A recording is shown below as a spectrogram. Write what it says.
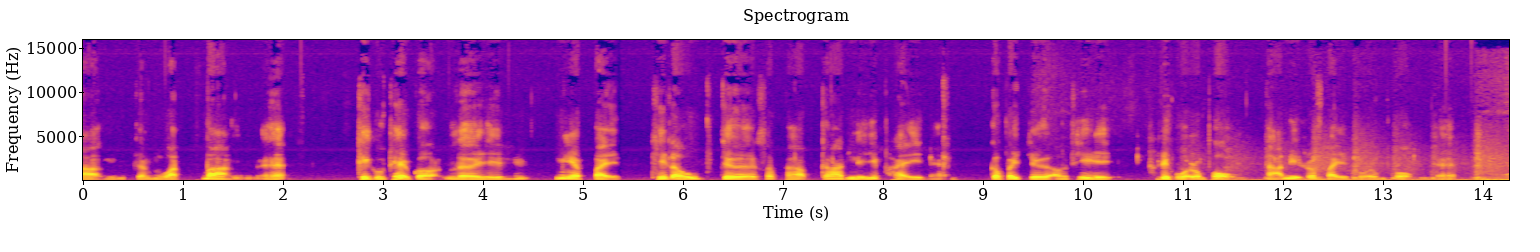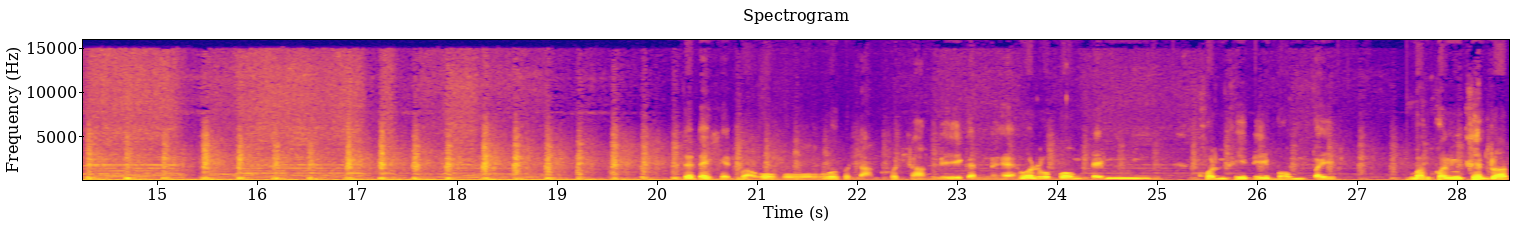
ต่างจังหวัดบ้างนะฮะที่กรุงเทพก็เลยเงียบไปที่เราเจอสภาพการหนีภัยเนี่ย ก็ไปเจอเอาที่ที่หัวลำโพงสถานีรถไฟหัวลำโพงนะ จะได้เห็นว่า โอ้โหก็ต่างคนต่างหนีกันนะฮะหัวลำโพงเต็มคนที่หนีบอมไป บางคนขึ้นรถ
